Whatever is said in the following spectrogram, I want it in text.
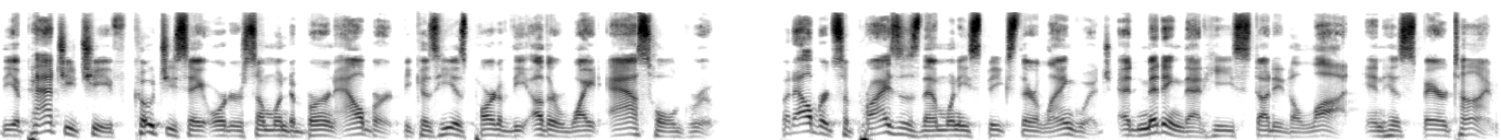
The Apache chief, Cochise, orders someone to burn Albert because he is part of the other white asshole group. But Albert surprises them when he speaks their language, admitting that he studied a lot in his spare time.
